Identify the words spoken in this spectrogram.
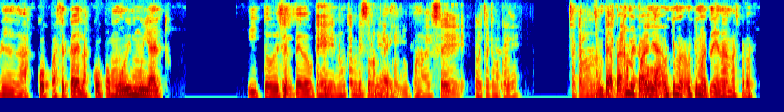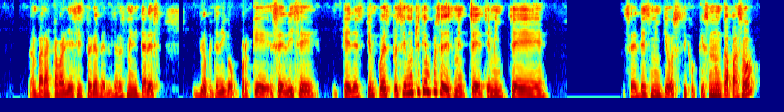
en la copa, cerca de la copa, muy, muy alto. Y todo ese pedo. Eh, Nunca han visto una película. Bueno, ese, ahorita que me acuerdo, Sacaron Déjame acabar ya, último, último detalle nada más, perdón. Para acabar ya esa historia de, los militares, lo que te digo, porque se dice que de tiempo después, sí, mucho tiempo se, se, se, se, desmintió, dijo que eso nunca pasó.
